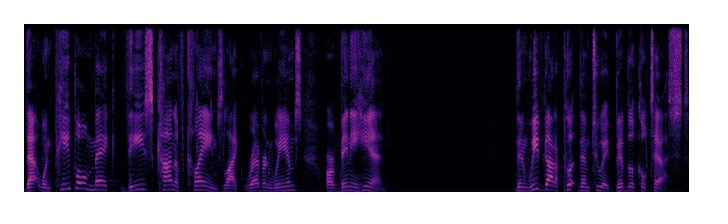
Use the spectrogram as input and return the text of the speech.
that when people make these kind of claims like Reverend Williams or Benny Hinn, then we've got to put them to a biblical test.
